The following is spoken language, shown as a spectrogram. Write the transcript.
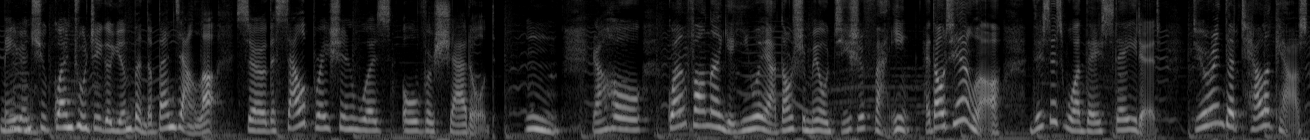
没人去关注这个原本的颁奖了。So the celebration was overshadowed. 嗯，然后官方呢也因为啊当时没有及时反应，还道歉了啊。This is what they stated. During the telecast,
